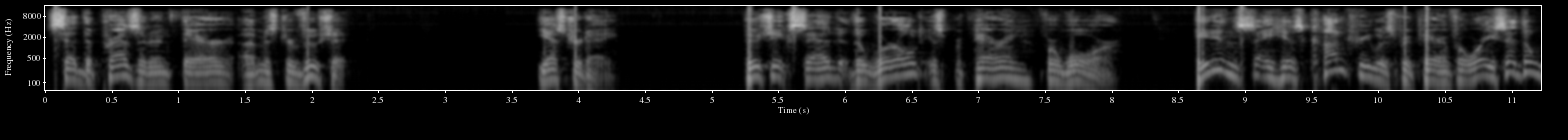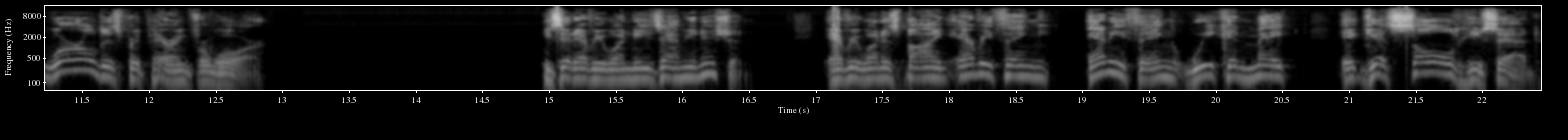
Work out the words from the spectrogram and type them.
said the president there, uh, Mr. Vucic, yesterday. Vucic said the world is preparing for war. He didn't say his country was preparing for war. He said the world is preparing for war. He said everyone needs ammunition. Everyone is buying everything, anything we can make. It gets sold, he said.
